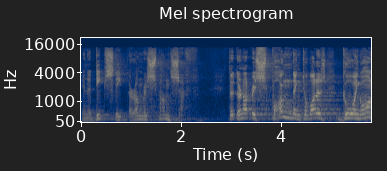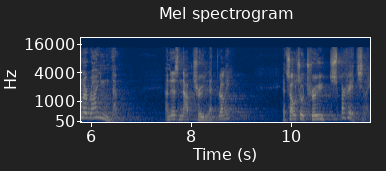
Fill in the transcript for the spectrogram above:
in a deep sleep, they're unresponsive. They're not responding to what is going on around them. And isn't that true literally? It's also true spiritually.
